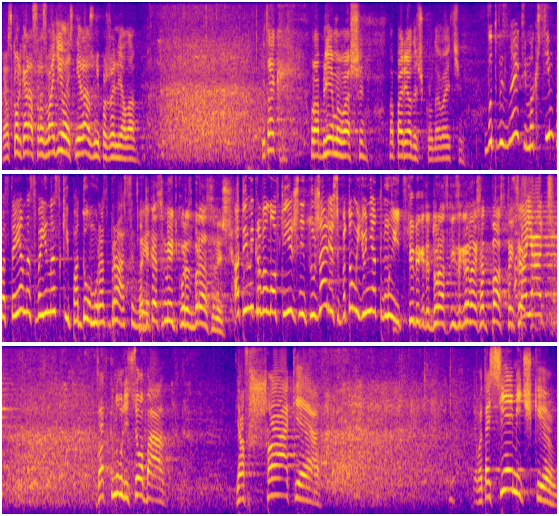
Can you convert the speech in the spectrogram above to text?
Я сколько раз разводилась, ни разу не пожалела. Итак, проблемы ваши по порядочку давайте. Вот вы знаете, Максим постоянно свои носки по дому А ты разбрасывает. косметику разбрасываешь. А ты в микроволновке яичницу жаришь, и потом ее не отмыть. Тюбик этот дурацкий закрываешь от пасты. Стоять! Заткнулись оба. Я в шаке. Это семечки.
